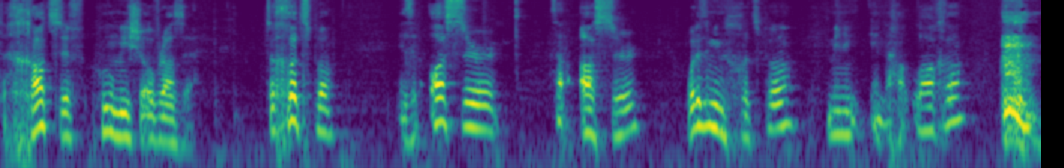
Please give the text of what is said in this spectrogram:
the Chatzif Hu Misha over Alzeh. It's a chutzpah. Is it usr? It's not usr. What does it mean chutzpah? Meaning in halacha,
